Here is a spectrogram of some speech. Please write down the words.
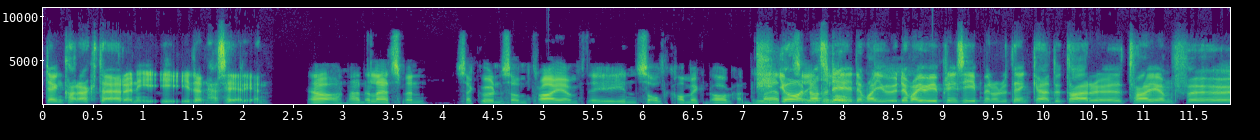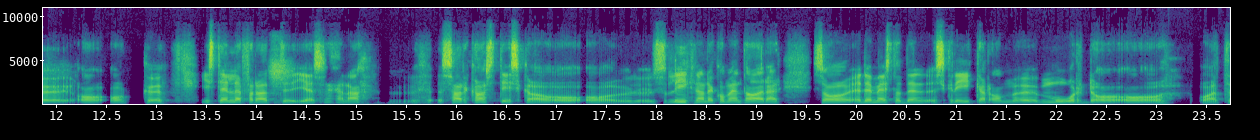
den karaktären i, i, i den här serien. Ja, det lät som en sekund som Triumph i Insult Comic Dog hade lärt ja, sig. Alltså det, det, var ju, det var ju i princip men om du tänker att du tar uh, Triumph uh, och, och uh, istället för att ge sådana sarkastiska och, och, liknande kommentarer så är det mest att den skriker om mord och, och, och, att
